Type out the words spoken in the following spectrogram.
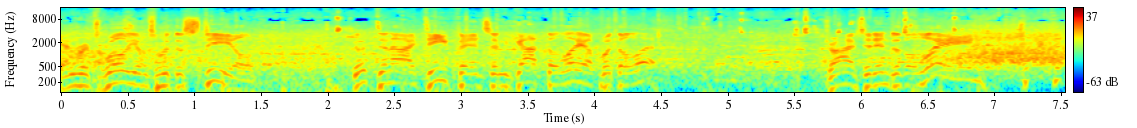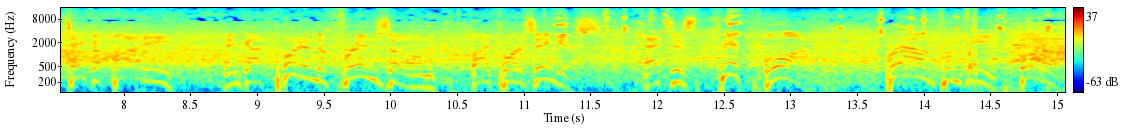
Kenrich Williams with the steal. Good denied defense and got the layup with the left. Drives it into the lane. Tried to take a body and got put in the friend zone by Porzingis. That's his fifth block. Brown from deep. Butter.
